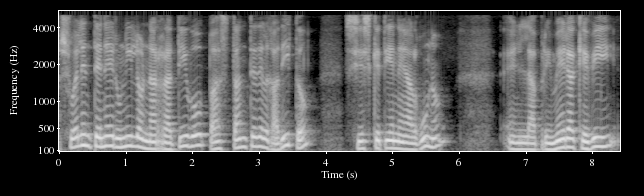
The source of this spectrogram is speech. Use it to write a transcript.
suelen tener un hilo narrativo bastante delgadito, si es que tiene alguno. En la primera que vi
